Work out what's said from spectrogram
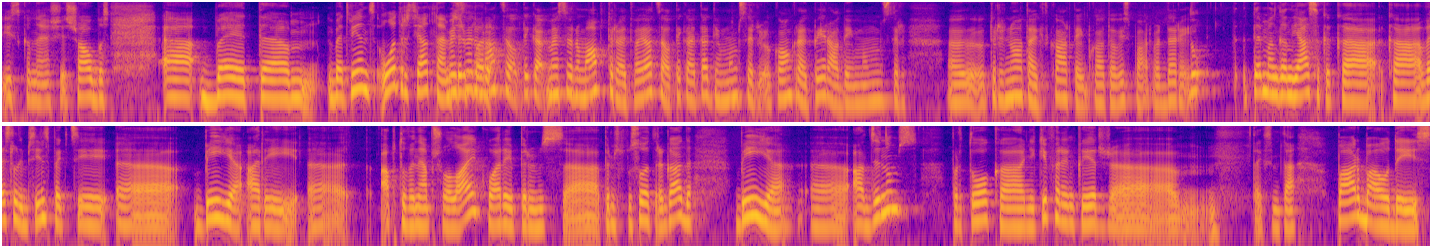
izskanēja šīs šaubas. Eh, bet, ehm, bet viens otrs jautājums mēs ir par... Tikai, mēs varam apturēt vai atcelt tikai tad, ja mums ir konkrēti pierādījumi, mums ir, uh, tur ir noteikti kārtība, kā to vispār var darīt. Nu, te man gan jāsaka, ka, ka Veselības inspekcija bija arī aptuveni ap šo laiku, arī pirms, pirms pusotra gada, bija atzinums par to, ka Nikiforenko ir tā, pārbaudījis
